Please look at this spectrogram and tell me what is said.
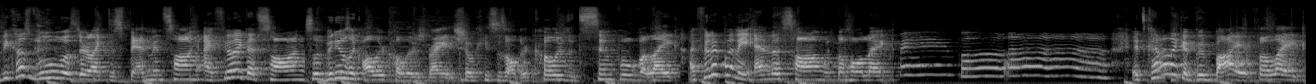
because Woo was their like disbandment song, I feel like that song, so the video's like all their colors, right? It showcases all their colors, it's simple, but like, I feel like when they end the song with the whole like, rainbow, ah, it's kind of like a goodbye. It felt like,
